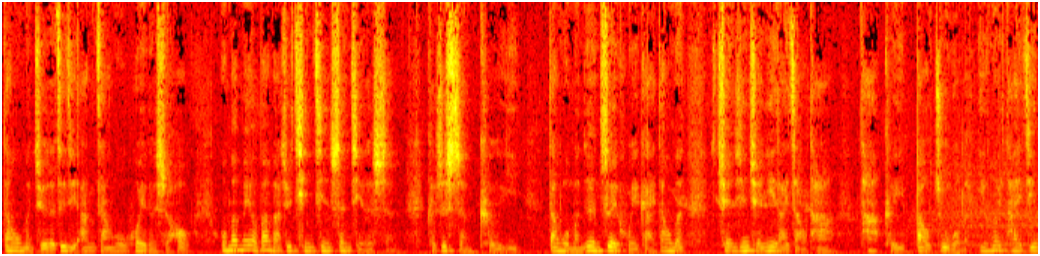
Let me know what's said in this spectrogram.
当我们觉得自己肮脏污秽的时候，我们没有办法去亲近圣洁的神，可是神可以。当我们认罪悔改，当我们全心全意来找他。他可以抱住我们，因为他已经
